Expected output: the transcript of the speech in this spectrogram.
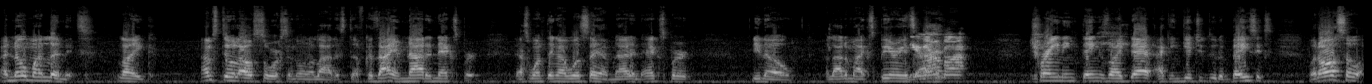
I know my limits. Like I'm still outsourcing on a lot of stuff because I am not an expert. That's one thing I will say. I'm not an expert. You know, a lot of my experience, my- training, things like that, I can get you through the basics. But also,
